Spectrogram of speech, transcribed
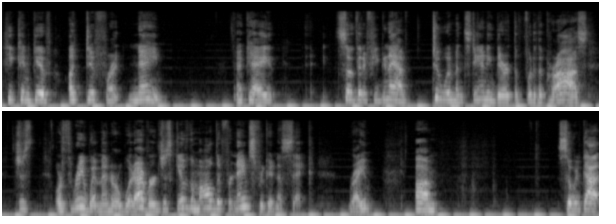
He can give a different name. Okay, so that if you're going to have two women standing there at the foot of the cross, just or three women or whatever, just give them all different names for goodness sake, right? Um, so we've got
